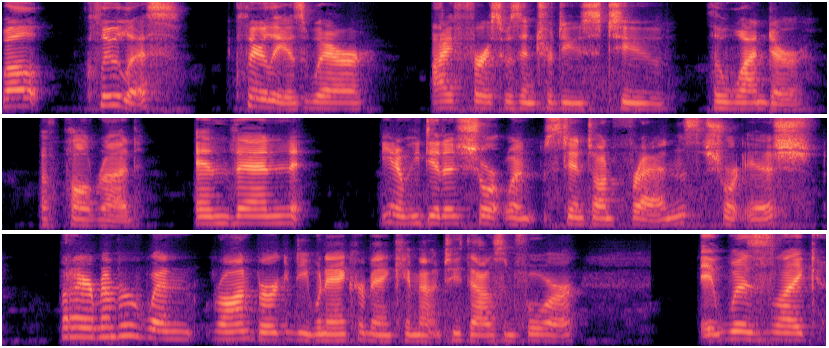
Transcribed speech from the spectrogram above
Well, Clueless clearly is where I first was introduced to the wonder of Paul Rudd. And then, you know, he did a short one stint on Friends, short ish. But I remember when Ron Burgundy, when Anchorman came out in 2004, it was like,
